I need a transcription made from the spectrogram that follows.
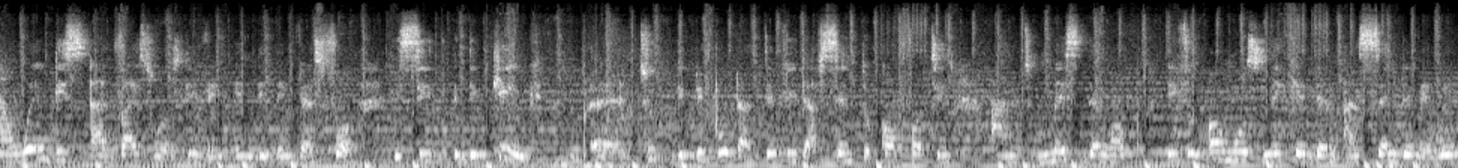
And when this advice was given in the in verse 4, you see the king uh, took the people that David had sent to comfort him and messed them up, even almost naked them and sent them away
